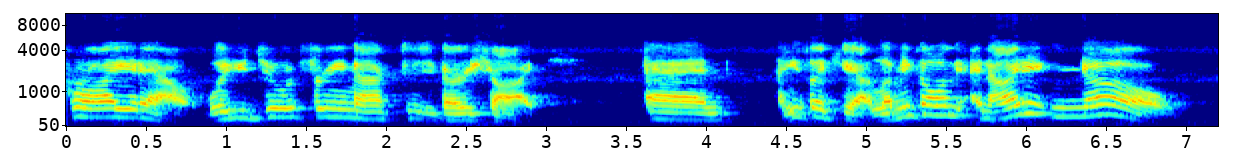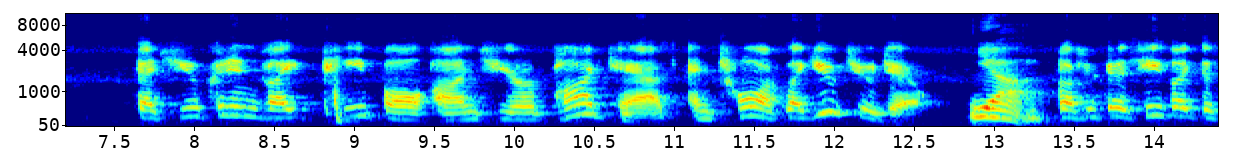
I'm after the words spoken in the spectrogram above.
try it out. Will you do it for me, Max? Because he's very shy. And he's like, yeah, let me go. And I didn't know that you could invite people onto your podcast and talk like you two do. Yeah. But because he's like this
